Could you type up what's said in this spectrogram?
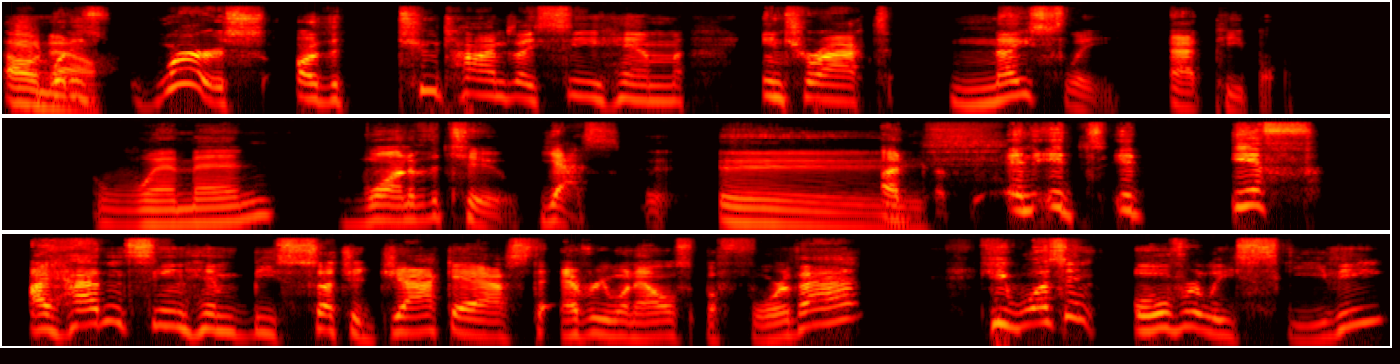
oh no. What is worse are the two times I see him interact nicely at people. Women. One of the two. Yes. Ooh. and it's it if I hadn't seen him be such a jackass to everyone else before that, he wasn't overly skeevy.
